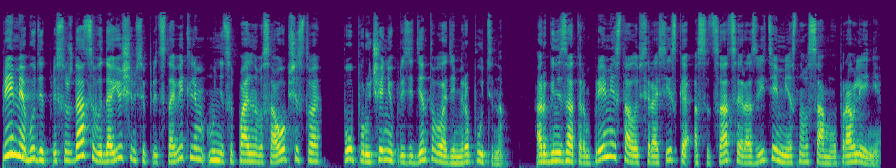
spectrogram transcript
Премия будет присуждаться выдающимся представителям муниципального сообщества по поручению президента Владимира Путина. Организатором премии стала Всероссийская ассоциация развития местного самоуправления.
